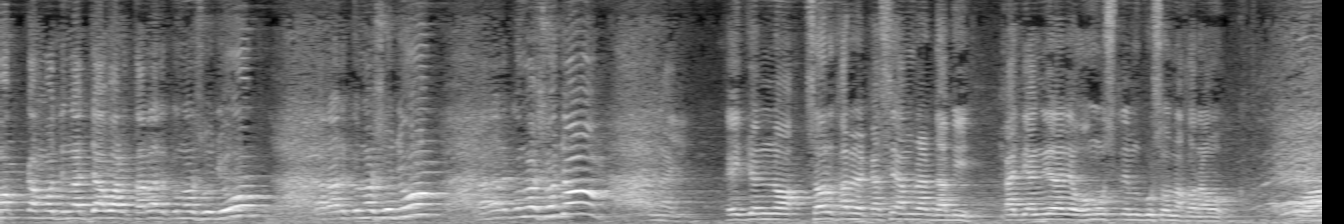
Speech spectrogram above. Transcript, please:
মক্কা, মদিনা যাওয়ার তারার কোনো সুযোগ, তারার কোনো সুযোগ, তারার কোনো সুযোগ নাই। এই জন্য সরকারের কাছে আমরা দাবি, কাদিয়ানিরারে অমুসলিম ঘোষণা করা হোক। ওয়া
